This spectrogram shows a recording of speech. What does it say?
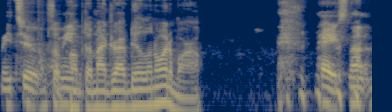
Me too. I'm so I mean, pumped I might drive to Illinois tomorrow. hey, it's not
